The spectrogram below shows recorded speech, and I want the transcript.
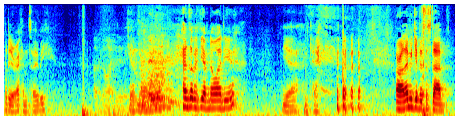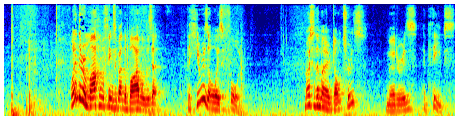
What do you reckon, Toby? I have no idea. You have no idea. Hands up if you have no idea. Yeah, okay. All right, let me give this a stab. One of the remarkable things about the Bible is that the heroes are always flawed. Most of them are adulterers, murderers, and thieves.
